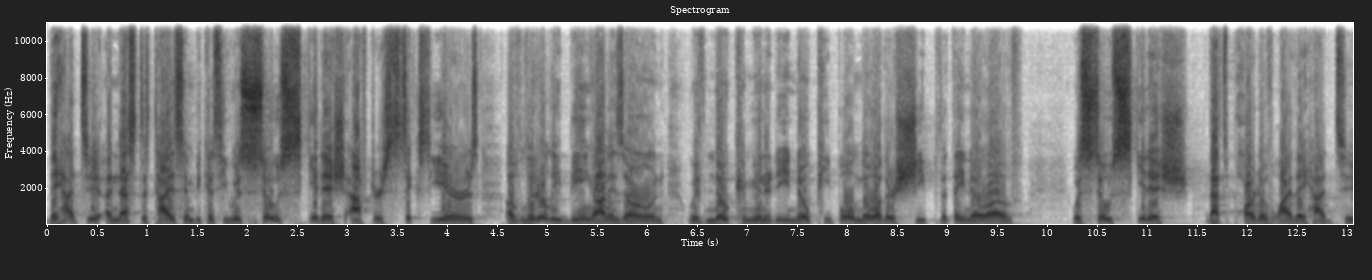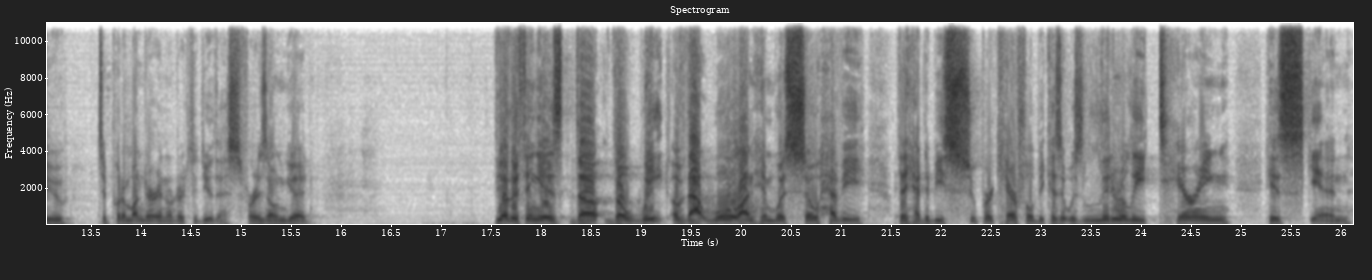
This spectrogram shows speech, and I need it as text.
They had to anesthetize him because he was so skittish after six years of literally being on his own with no community, no people, no other sheep that they know of, was so skittish. That's part of why they had to, to put him under in order to do this for his own good. The other thing is the, the weight of that wool on him was so heavy, they had to be super careful because it was literally tearing his skin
